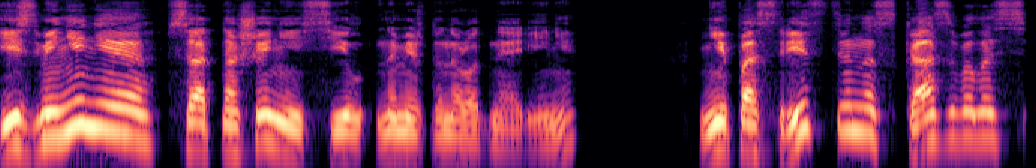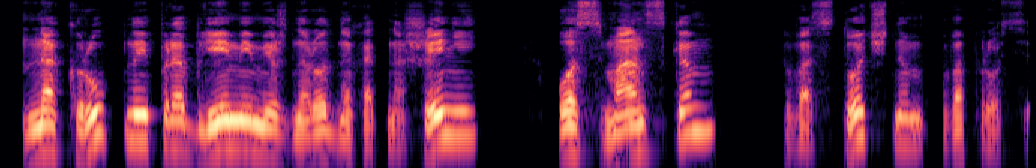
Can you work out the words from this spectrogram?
Изменение в соотношении сил на международной арене непосредственно сказывалось на крупной проблеме международных отношений османском восточном вопросе.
